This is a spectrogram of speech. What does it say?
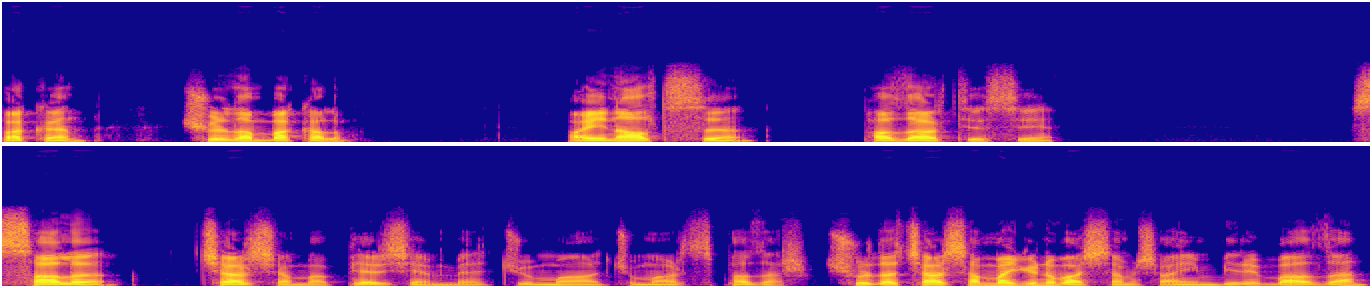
Bakın şuradan bakalım. Ayın 6'sı pazartesi, salı, çarşamba, perşembe, cuma, cumartesi, pazar. Şurada çarşamba günü başlamış ayın biri. Bazen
